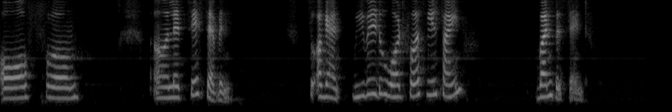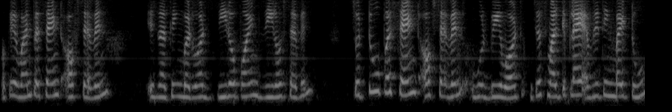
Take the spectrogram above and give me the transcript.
of, um, uh, let's say 7. So again, we will do what first? We'll find 1%. Okay. 1% of 7 is nothing but what 0 0.07 so 2% of 7 would be what just multiply everything by 2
